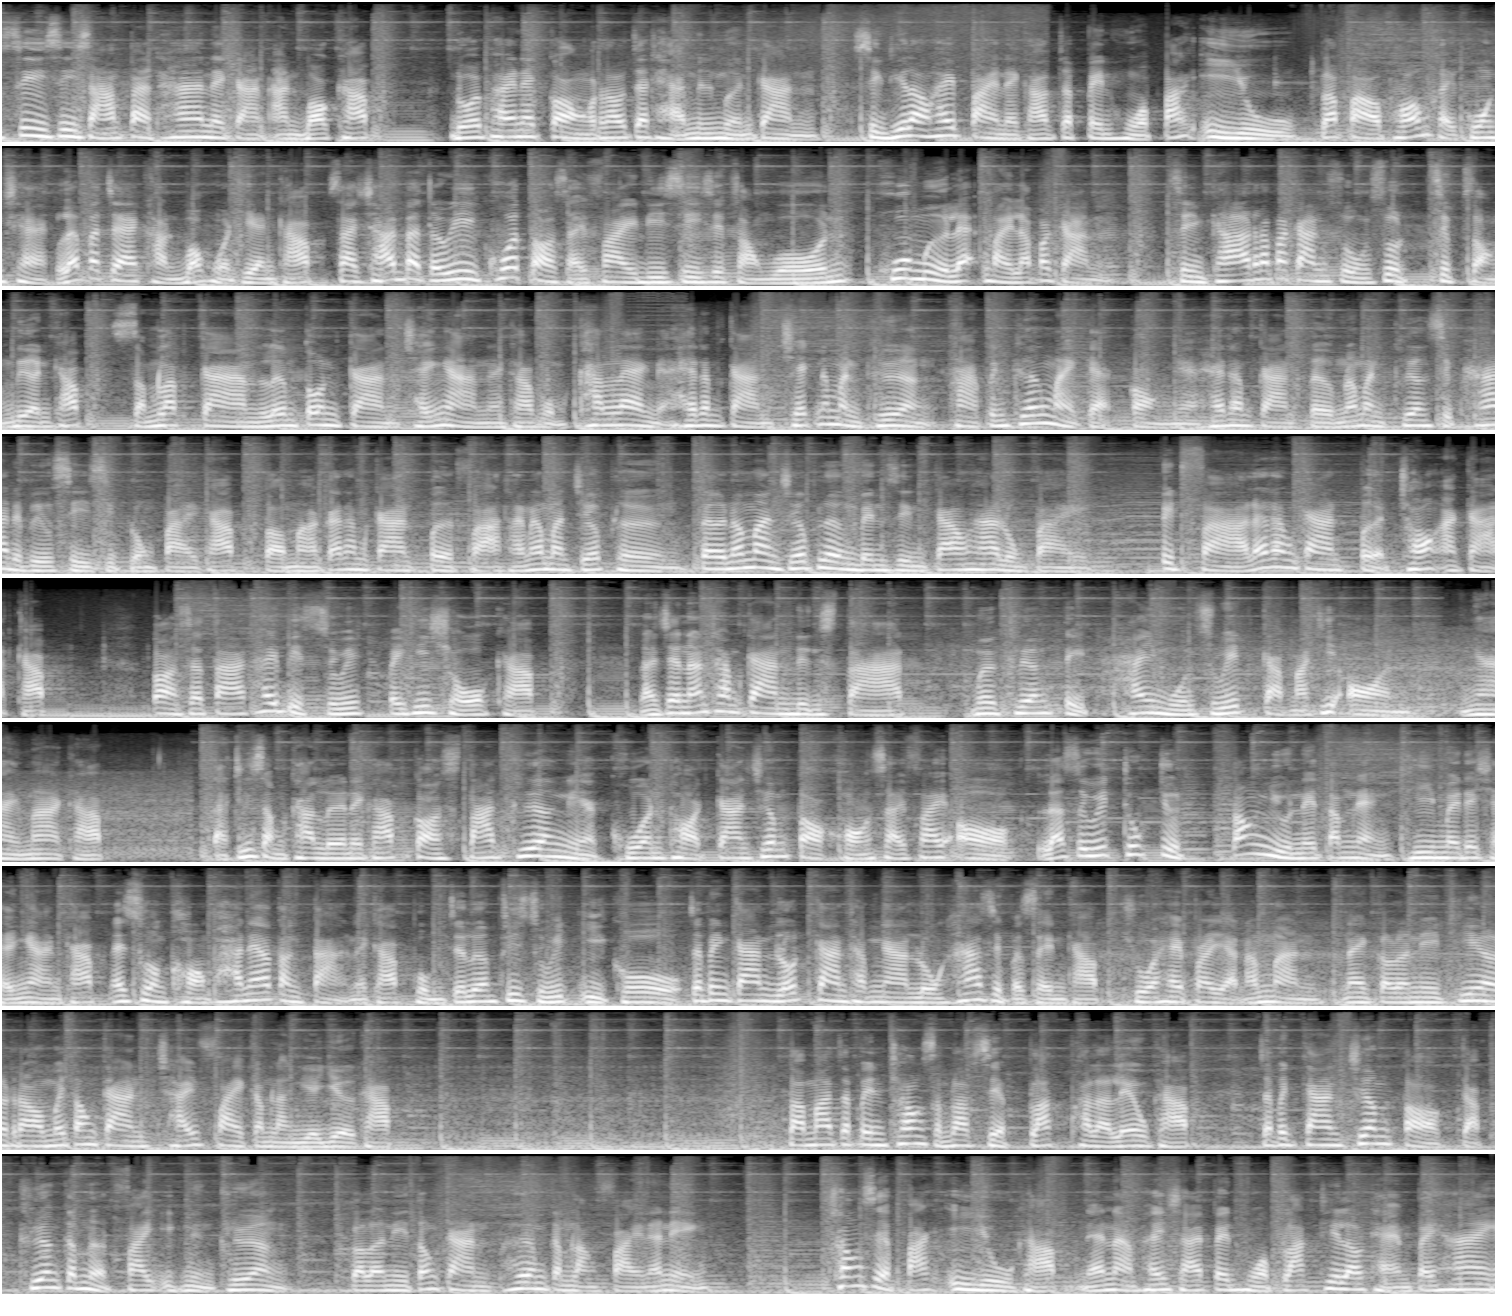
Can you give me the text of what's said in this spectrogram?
44385 ในการอันบ็อกครับ โดยภายในกล่องเราจะแถมเหมือนกัน สิ่งที่เราให้ไปนะครับจะเป็นหัวปลั๊ก EU กระเป๋าพร้อมไขควงแฉกและประแจขันบล็อกหัวเทียนครับ สายชาร์จแบตเตอรี่ขั้วต่อสายไฟ DC 12 โวลต์ คู่มือและใบรับประกัน สินค้ารับประกันสูงสุด 12 เดือนครับสำหรับการเริ่มต้นการใช้งานนะครับผมขั้นแรกเนี่ยให้ทำการเช็คน้ำมันเครื่อง หากเป็นเครื่องใหม่แกะกล่องเนี่ยให้ทำการเติมน้ำมันเครื่อง 15W40 ลงไปครับต่อมาก็ทำการเปิดฝาถังน้ำมันเชื้อเพลิง เติมน้ำมันเชื้อเพลิงเบนซิน 95 ลงไป ปิดฝาและทำการเปิดช่องอากาศครับก่อนสตาร์ทให้บิดสวิตช์ไปที่โชคครับหลังจากนั้นทำการดึงสตาร์ทเมื่อเครื่องติดให้หมุนสวิตช์กลับมาที่ออนง่ายมากครับ แต่ที่สำคัญเลยนะครับก่อนสตาร์ทเครื่องเนี่ยควรถอดการเชื่อมต่อของสายไฟออก และสวิตช์ทุกจุดต้องอยู่ในตำแหน่งที่ไม่ได้ใช้งานครับในส่วนของพาเนลต่างๆนะครับผมจะเริ่มที่สวิตช์ Eco จะเป็นการลดการทำงานลง 50%ครับช่วยให้ประหยัดน้ำมัน ในกรณีที่เราไม่ต้องการใช้ไฟกำลังเยอะๆครับต่อมาจะเป็นช่องสำหรับเสียบปลั๊กพาราเรลครับจะเป็นการเชื่อมต่อกับเครื่องกำเนิดไฟอีกหนึ่งเครื่อง กรณีต้องการเพิ่มกำลังไฟนั่นเอง ช่องเสียบปลั๊ก EU ครับแนะนำให้ใช้เป็นหัวปลั๊กที่เราแถมไปให้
